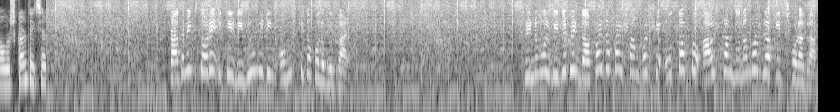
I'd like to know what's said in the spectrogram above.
নমস্কার, দেখছেন প্রাথমিক স্তরে একটি রিভিউ মিটিং অনুষ্ঠিত হলো বুধবার। তৃণমূল বিজেপির দফায় দফায় সংঘর্ষে উত্তপ্ত আউসগ্রাম দু নম্বর ব্লকের ছোড়া গ্রাম।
